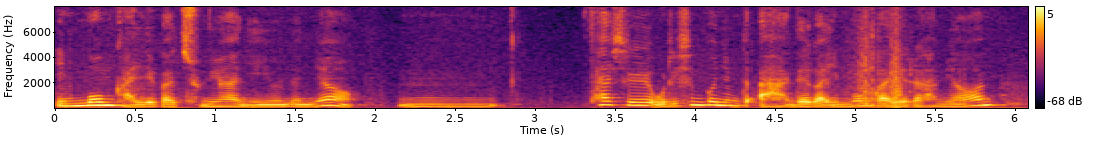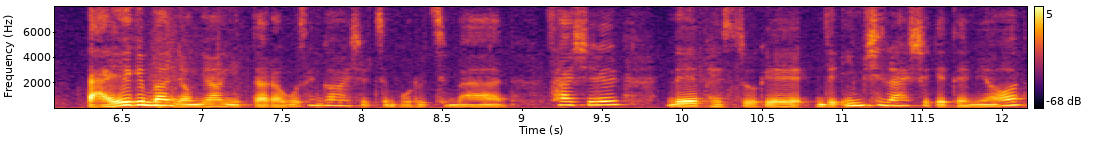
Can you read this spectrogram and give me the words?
잇몸 관리가 중요한 이유는요. 음, 사실 우리 신부님들 아, 내가 잇몸 관리를 하면 나에게만 영향이 있다라고 생각하실지 모르지만 사실 내 뱃속에 이제 임신을 하시게 되면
